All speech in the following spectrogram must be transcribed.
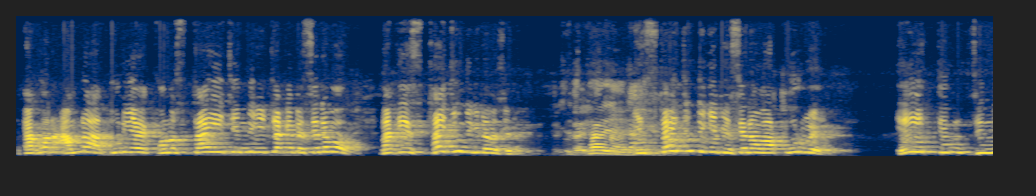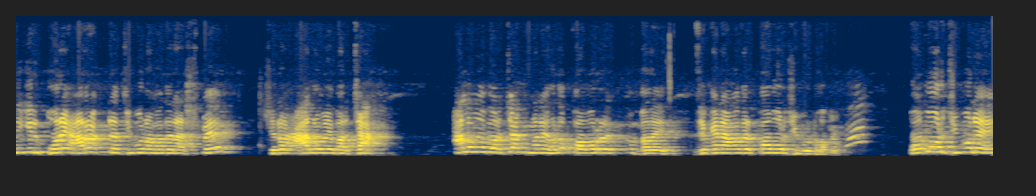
এখন আমরা দুনিয়ায় ক্ষণস্থায়ী জিন্দগিটাকে বেছে নেব নাকি স্থায়ী জিন্দগিটা বেছে নেব? স্থায়ী। স্থায়ী জিন্দিগি বেছে নেওয়ার পূর্বে এই তিন জিন্দিগির পরে আরও একটা জীবন আমাদের আসবে সেটা আলমে বারজাক। আলমে বারজাক মানে হলো কবর মানে যেখানে আমাদের কবর জীবন হবে। কবর জীবনে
